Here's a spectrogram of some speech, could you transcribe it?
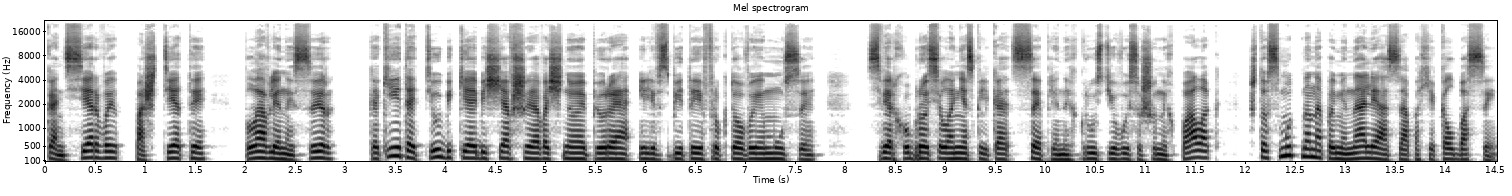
Консервы, паштеты, плавленый сыр, какие-то тюбики, обещавшие овощное пюре или взбитые фруктовые муссы. Сверху бросила несколько сцепленных грустью высушенных палок, что смутно напоминали о запахе колбасы.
